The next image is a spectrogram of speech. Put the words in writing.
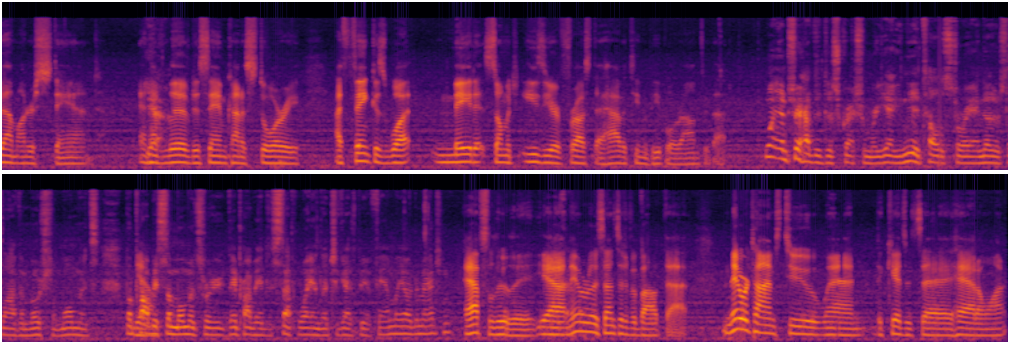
them understand and yeah. have lived the same kind of story, I think is what made it so much easier for us to have a team of people around through that. Well, I'm sure have the discretion where, yeah, you need to tell the story. I know there's a lot of emotional moments, but probably yeah. some moments where they probably had to step away and let you guys be a family. I would imagine. Absolutely, yeah, okay. and they were really sensitive about that. And there were times too when the kids would say, "Hey, I don't want,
